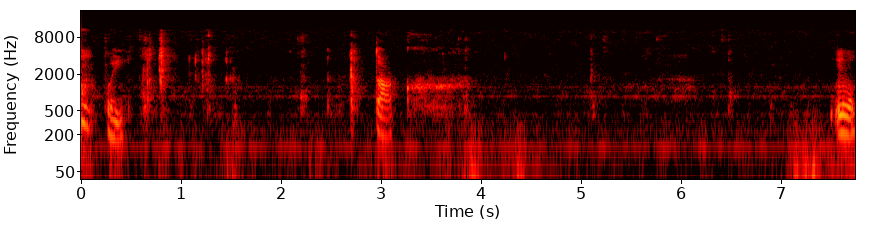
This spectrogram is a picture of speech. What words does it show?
Ой. Так. О,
